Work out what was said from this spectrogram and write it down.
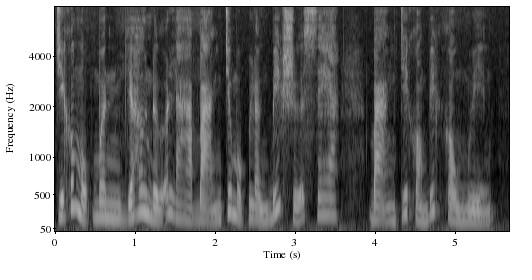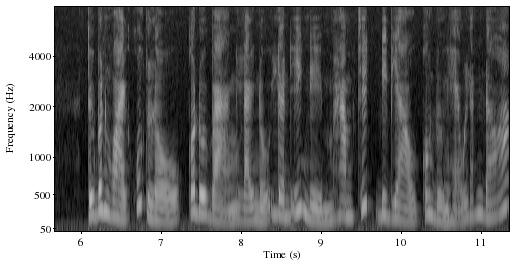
Chỉ có một mình và hơn nữa là bạn chưa một lần biết sửa xe, bạn chỉ còn biết cầu nguyện. Từ bên ngoài quốc lộ, có đôi bạn lại nổi lên ý niệm ham thích đi vào con đường hẻo lánh đó.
